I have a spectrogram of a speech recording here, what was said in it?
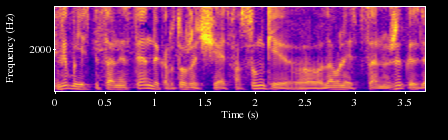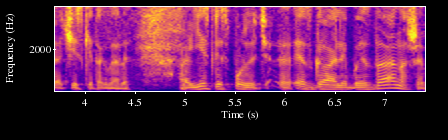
Либо есть специальные стенды, которые тоже очищают форсунки, э, добавляют специальную жидкость для очистки и так далее. А Если использовать э, СГА либо СДА, наши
